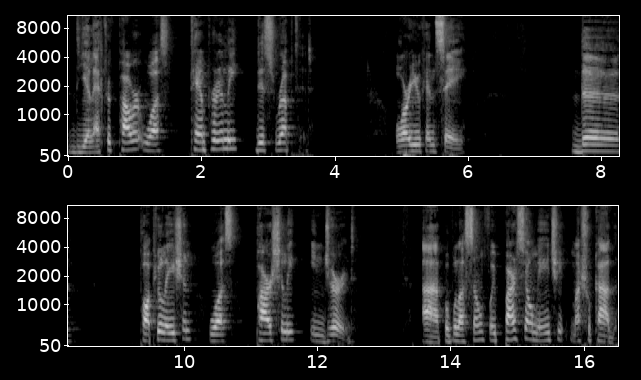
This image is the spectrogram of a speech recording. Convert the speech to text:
The electric power was temporarily disrupted. Or you can say the population was partially injured. A população foi parcialmente machucada.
